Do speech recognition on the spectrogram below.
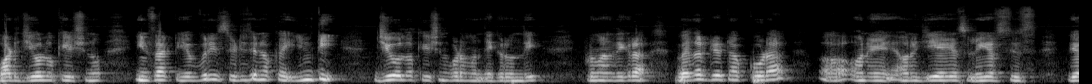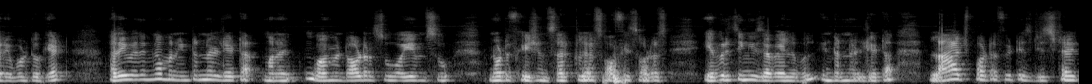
వాటి geo location in fact every citizen యొక్క ఇంటి జియో లొకేషన్ కూడా మన దగ్గర ఉంది. ఇప్పుడు మన దగ్గర వెదర్ డేటా కూడా on a on GIS layers is we're able to get అదేవిధంగా మన ఇంటర్నల్ డేటా మన government orders OMs notification circulars office orders everything is available internal data large part of it is digitise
